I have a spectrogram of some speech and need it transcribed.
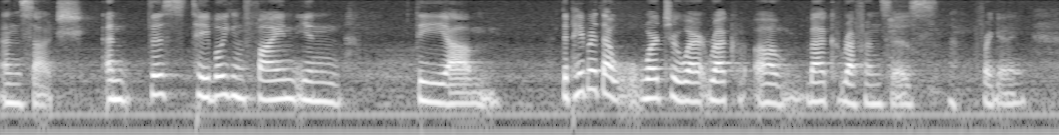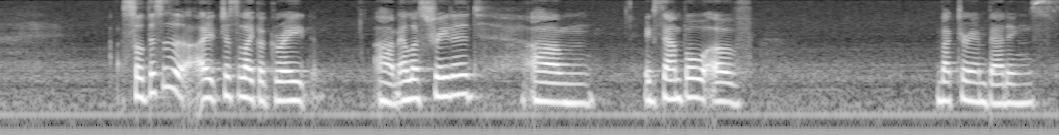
and such. And this table you can find in the, um, the paper that Word to Rec, uh, Vec references. I'm forgetting. So this is just like a great um, illustrated um, example of vector embeddings,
